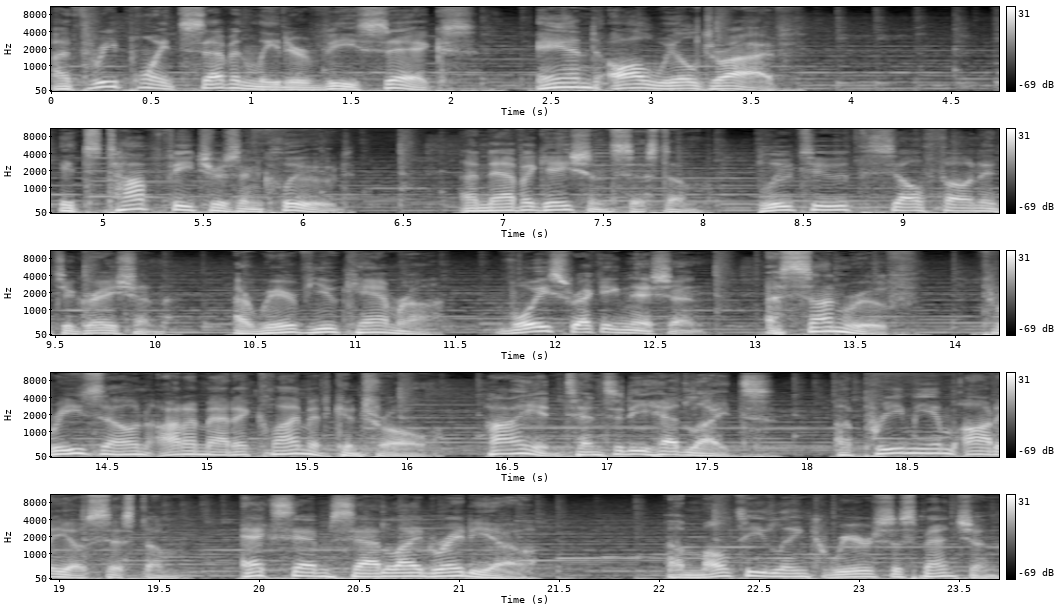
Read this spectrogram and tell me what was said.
a 3.7-liter V6, and all-wheel drive. Its top features include a navigation system, Bluetooth cell phone integration, a rear-view camera, voice recognition, a sunroof, three-zone automatic climate control, high-intensity headlights, a premium audio system, XM satellite radio, a multi-link rear suspension,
